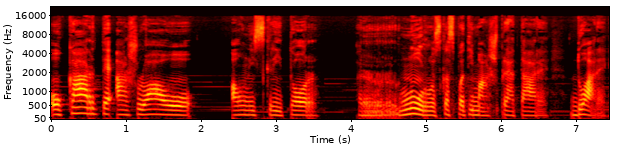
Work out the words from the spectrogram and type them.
o carte aș lua-o a unui scriitor nu rus, că spătimaș prea tare, doare.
